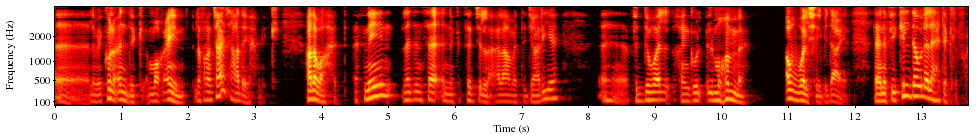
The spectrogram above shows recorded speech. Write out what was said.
أه لما يكون عندك موقعين ل franchise هذا يحميك. هذا واحد. اثنين لا تنسى إنك تسجل العلامة التجارية أه في الدول خلينا نقول المهمة. أول شيء بداية. لأن في كل دولة لها تكلفة.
